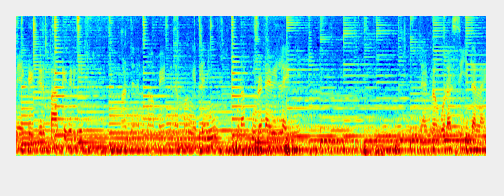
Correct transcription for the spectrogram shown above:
මේ ග්‍රෙගරි එතනින් ගොඩක් උඩට ඇවිල්ල ඉන්නේ. දැන්න ගොඩක් සීතලයි.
